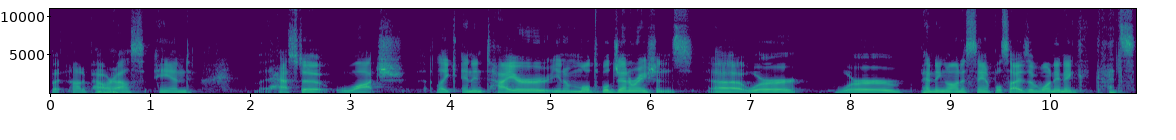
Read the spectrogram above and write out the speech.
but not a powerhouse, and has to watch like an entire, you know, multiple generations uh, were were pending on a sample size of one inning. That's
